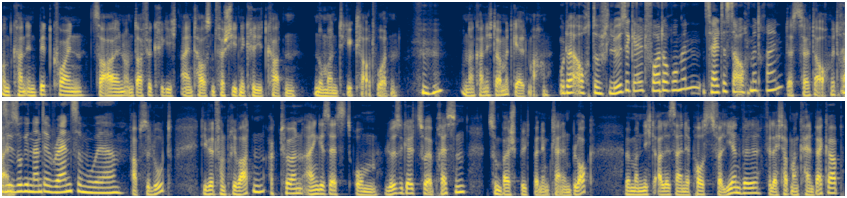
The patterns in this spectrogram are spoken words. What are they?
und kann in Bitcoin zahlen und dafür kriege ich 1000 verschiedene Kreditkartennummern, die geklaut wurden. Mhm. Und dann kann ich damit Geld machen. Oder auch durch Lösegeldforderungen? Zählt das da auch mit rein? Das zählt da auch mit rein. Also die sogenannte Ransomware. Absolut. Die wird von privaten Akteuren eingesetzt, um Lösegeld zu erpressen. Zum Beispiel bei einem kleinen Blog. Wenn man nicht alle seine Posts verlieren will, vielleicht hat man kein Backup,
